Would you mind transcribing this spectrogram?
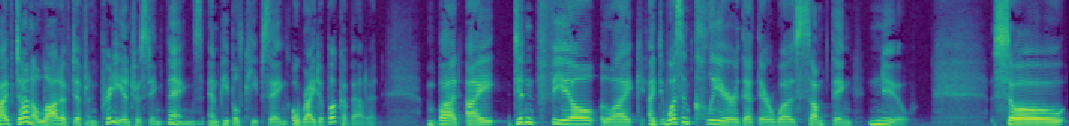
I've done a lot of different, pretty interesting things, and people keep saying, oh, write a book about it. but I didn't feel like I wasn't clear that there was something new. So,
